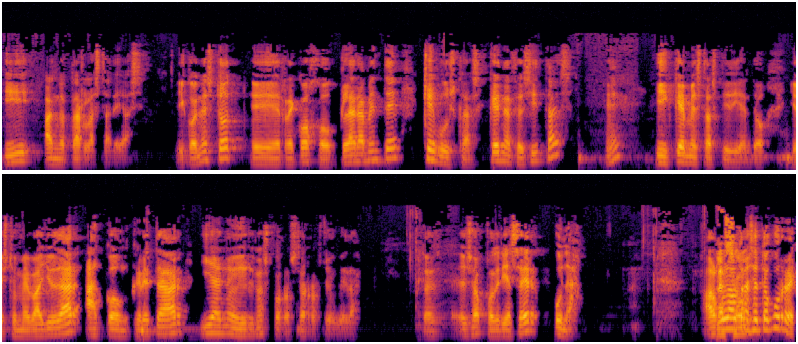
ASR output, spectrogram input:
y anotar las tareas. Y con esto eh, recojo claramente qué buscas, qué necesitas ¿eh? y qué me estás pidiendo. Y esto me va a ayudar a concretar y a no irnos por los cerros de Úbeda. Entonces, eso podría ser una. ¿Alguna La otra se te ocurre?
